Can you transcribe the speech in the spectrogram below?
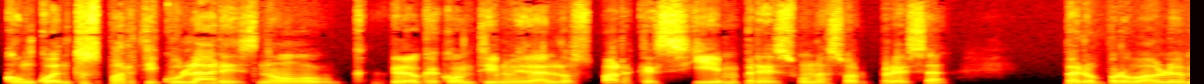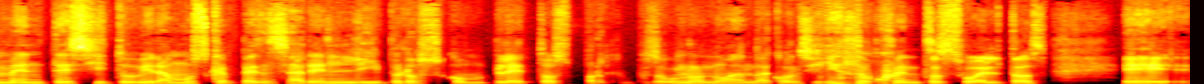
con cuentos particulares, ¿no? Creo que continuidad en los parques siempre es una sorpresa, pero probablemente si tuviéramos que pensar en libros completos, porque pues uno no anda consiguiendo cuentos sueltos, eh,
